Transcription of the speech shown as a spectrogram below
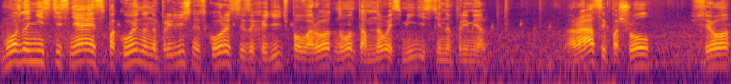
Можно не стесняясь спокойно на приличной скорости заходить в поворот, ну, там на 80, например. Раз и пошел. Все.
